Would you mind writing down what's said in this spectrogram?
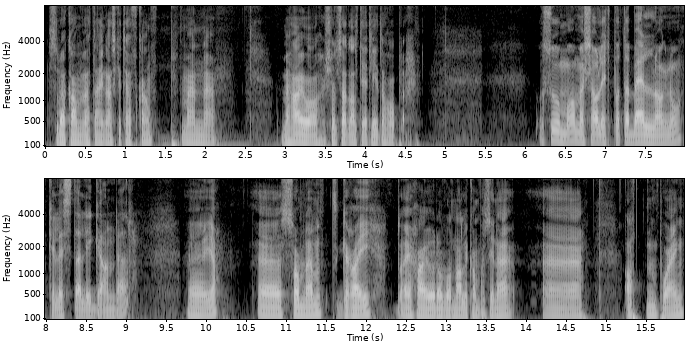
Så det kan være en ganske tøff kamp, men vi har jo selvsagt alltid et lite håp der. Og så må vi se litt på tabellen òg nå, hvordan det ligger an der. Uh, ja. uh, som nevnt, Grei de har jo da vunnet alle kampene sine. Uh, 18 poeng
